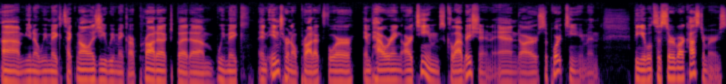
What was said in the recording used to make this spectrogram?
Um, you know, we make technology, we make our product, but um, we make an internal product for empowering our team's collaboration and our support team and being able to serve our customers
